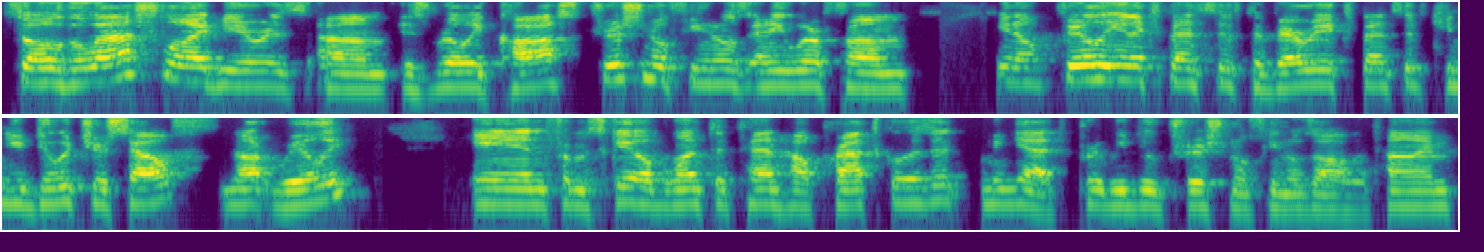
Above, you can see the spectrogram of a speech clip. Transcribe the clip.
So the last slide here is um, is really cost. Traditional funerals anywhere from, you know, fairly inexpensive to very expensive. Can you do it yourself? Not really. And from a scale of one to 10, how practical is it? I mean, yeah, pretty, we do traditional funerals all the time.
